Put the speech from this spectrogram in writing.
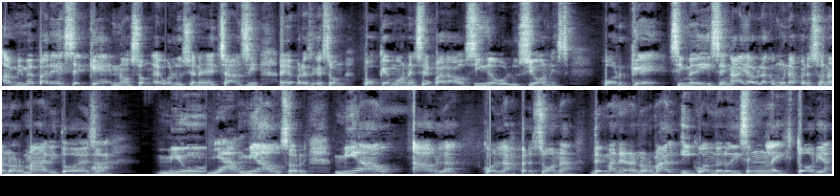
a mí me parece que no son evoluciones de Chansey, a mí me parece que son Pokémones separados sin evoluciones. ¿Por qué? Si me dicen, ay, habla como una persona normal y todo eso. Mew, Miau. Miau, sorry. Miau habla con las personas de manera normal. Y cuando lo dicen en la historia,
